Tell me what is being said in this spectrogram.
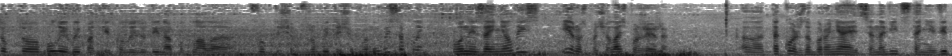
Тобто були випадки, коли людина поклала фрукти, щоб зробити, щоб вони висохли. Вони зайнялись і розпочалась пожежа. Е, Також забороняється на відстані від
